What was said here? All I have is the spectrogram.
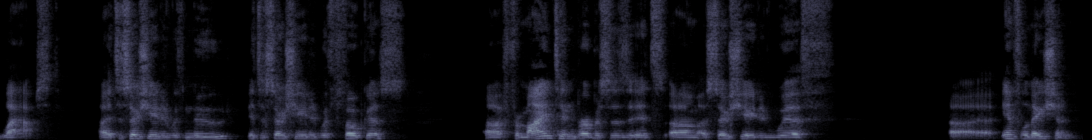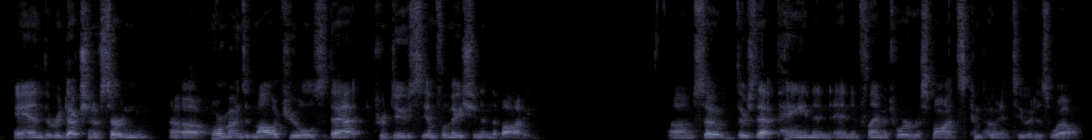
lapsed. Uh, it's associated with mood, it's associated with focus. Uh, for my intent purposes, it's um, associated with uh, inflammation and the reduction of certain uh, hormones and molecules that produce inflammation in the body. Um, so there's that pain and, and, inflammatory response component to it as well.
